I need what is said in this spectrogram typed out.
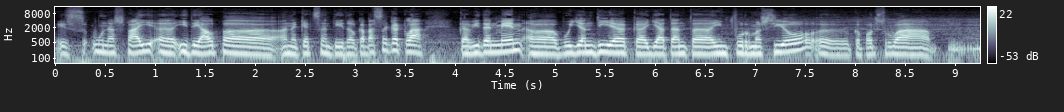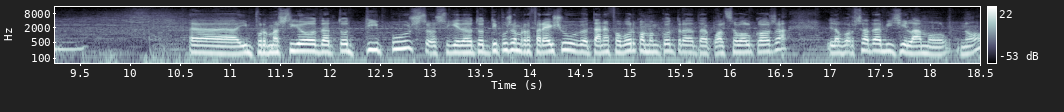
és un espai eh, ideal per, en aquest sentit. El que passa que, clar, que evidentment eh, avui en dia que hi ha tanta informació eh, que pots trobar eh, informació de tot tipus, o sigui, de tot tipus em refereixo tant a favor com en contra de qualsevol cosa, llavors s'ha de vigilar molt, no?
